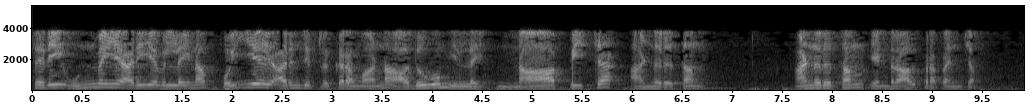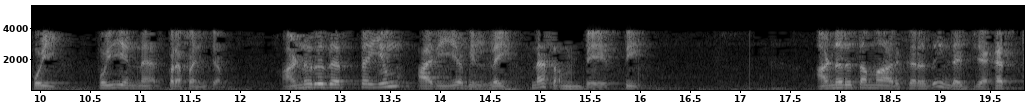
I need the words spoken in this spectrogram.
சரி உண்மையை அறியவில்லைன்னா பொய்யை அறிஞ்சிட்டு இருக்கிறோமான்னா அதுவும் இல்லை. நாபிச்ச அனிருத்தம் அனிருத்தம் என்றால் பிரபஞ்சம். பொய். பொய் என்ன? பிரபஞ்சம். அனிருதத்தையும் அறியவில்லை. ந சம்பேத்தி. அனிருத்தமா இருக்கிறது இந்த ஜெகத்.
